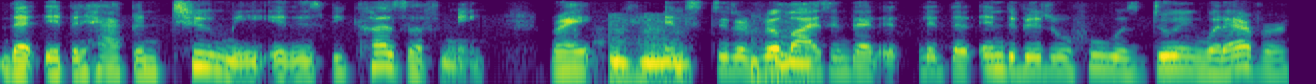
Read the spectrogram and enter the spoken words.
that if it happened to me, it is because of me, right? Mm-hmm. Instead of mm-hmm. realizing that it, that individual who is doing whatever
